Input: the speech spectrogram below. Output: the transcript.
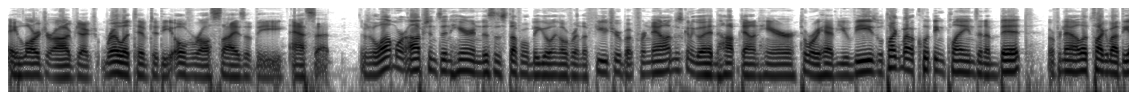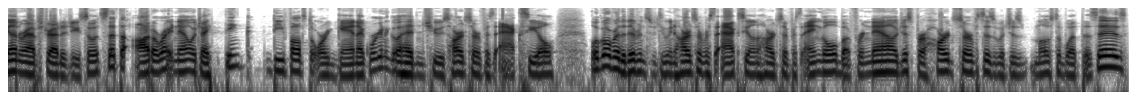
a larger object relative to the overall size of the asset. There's a lot more options in here, and this is stuff we'll be going over in the future, but for now, I'm just going to go ahead and hop down here to where we have UVs. We'll talk about clipping planes in a bit, but for now, let's talk about the unwrap strategy. So it's set to auto right now, which I think defaults to organic. We're going to go ahead and choose hard surface axial. We'll go over the difference between hard surface axial and hard surface angle, but for now, just for hard surfaces, which is most of what this is,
